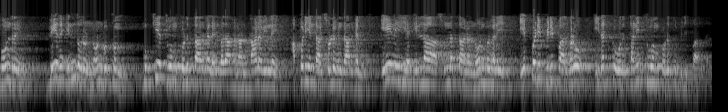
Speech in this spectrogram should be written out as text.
போன்று வேற எந்த ஒரு நோன்புக்கும் முக்கியத்துவம் கொடுத்தார்கள் என்பதாக நான் காணவில்லை. அப்படி என்றால் சொல்லுகின்றார்கள் ஏனைய எல்லா சுண்ணத்தான நோன்புகளை எப்படி பிடிப்பார்களோ இதற்கு ஒரு தனித்துவம் கொடுத்து பிடிப்பார்கள்.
